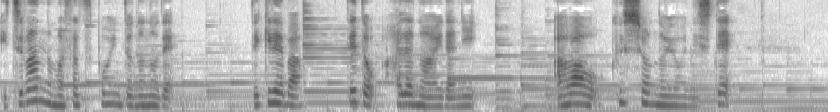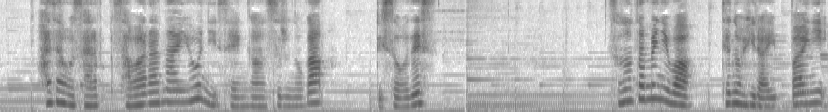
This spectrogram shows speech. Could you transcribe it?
一番の摩擦ポイントなのでできれば手と肌の間に泡をクッションのようにして肌を触らないように洗顔するのが理想です。そのためには手のひらいっぱいに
